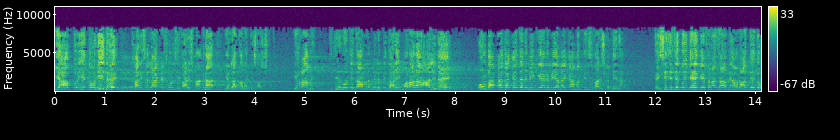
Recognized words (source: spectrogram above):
یہ آپ جو یہ توحید ہے، خالص اللہ کے رسول سفارش مانگنا، یہ اللہ تعالیٰ کے ساتھ شرک یہ حرام ہے۔ کتنے روزے دار، لمبی لمبی داڑھی، مولانا عالم ہے۔ اور باقاعدہ کہتے نبی کہ نبی ہمیں قیامت کی سفارش کر دینا۔ ایسی جیسے کوئی کہے کہ فلاں صاحب ہمیں اولاد دے دو،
